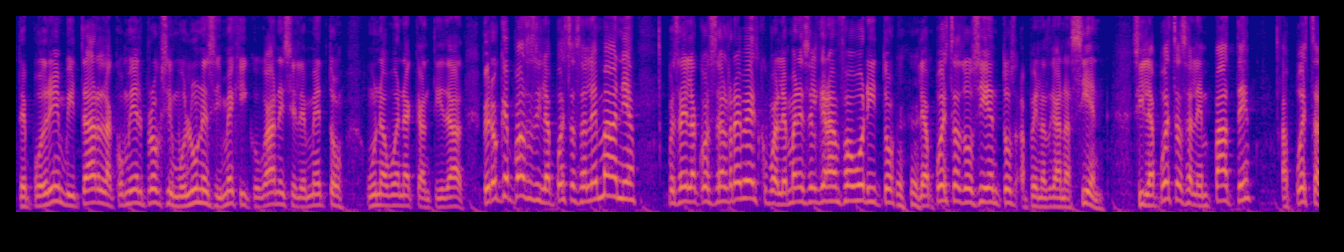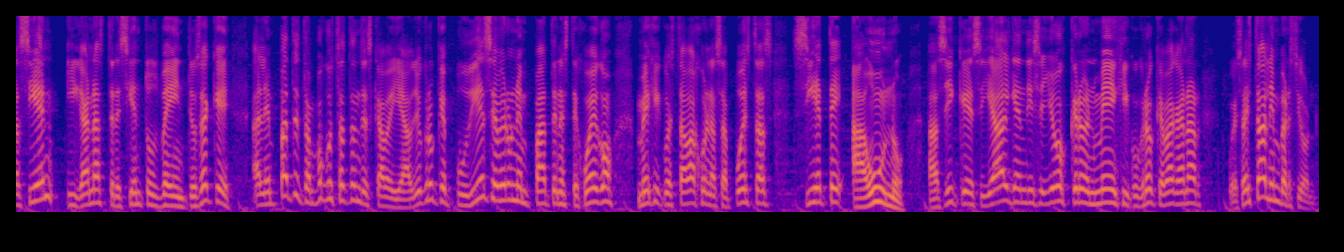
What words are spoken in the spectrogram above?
te podría invitar a la comida el próximo lunes si México gana y si le meto una buena cantidad. Pero ¿qué pasa si le apuestas a Alemania? Pues ahí la cosa es al revés. Como Alemania es el gran favorito, le apuestas 200, apenas ganas 100. Si le apuestas al empate, apuestas 100 y ganas 320. O sea que al empate tampoco está tan descabellado. Yo creo que pudiese haber un empate en este juego. México está abajo en las apuestas 7 a 1. Así que si alguien dice yo creo en México, creo que va a ganar, pues ahí está la inversión.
